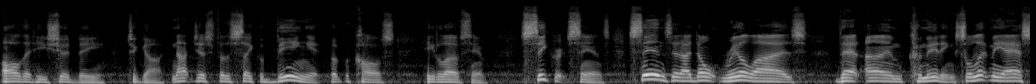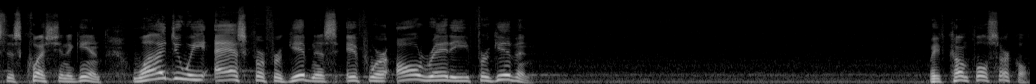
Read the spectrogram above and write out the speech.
all that he should be to God. Not just for the sake of being it, but because he loves him secret sins, sins that I don't realize that I'm committing. So let me ask this question again. Why do we ask for forgiveness if we're already forgiven? We've come full circle.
